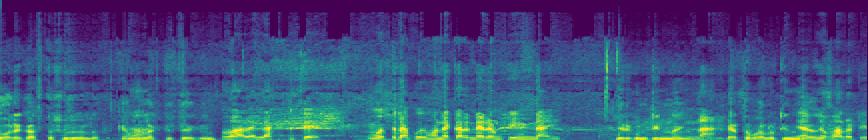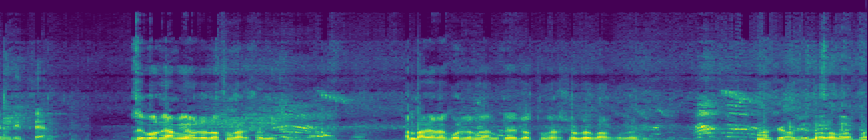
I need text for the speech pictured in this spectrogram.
ঘরের কাজ তো শুরু হলো? কেমন হ্যাঁ। লাগতেছে এখন? ভালোই লাগতেছে। মতরাপুর মনে করেন এরকম টিন নাই। এরকম টিন নাই? না। এত ভালো টিন এত ভালো টিন দিচ্ছেন। জীবনে আমি হলো রতন ঘরে সৈনিক। আমি বাড়ি বললাম যে আমি কি রতন ঘরে বার করল কি? নাকি আজ বাবা বাবা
